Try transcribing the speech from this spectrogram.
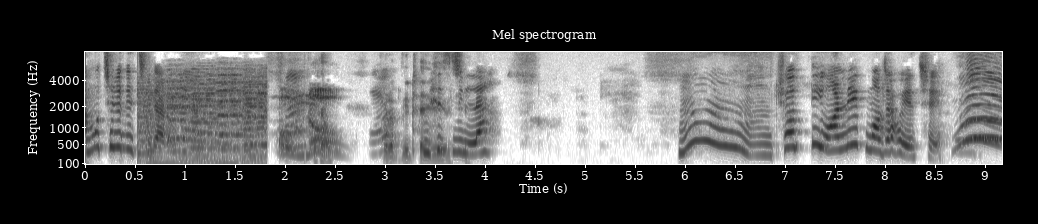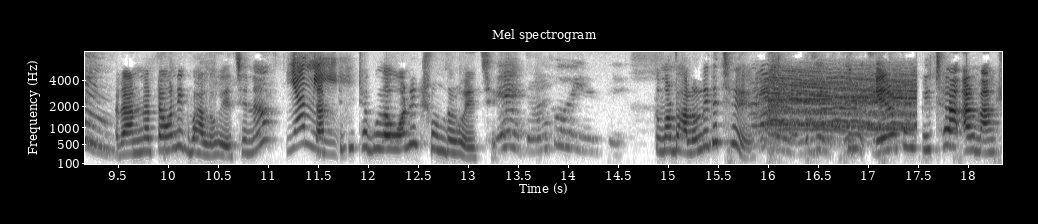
আমু ছেড়ে দিচ্ছি দাঁড়ো বিসমিল্লাহ। হুম সত্যি অনেক মজা হয়েছে। রান্নাটা অনেক ভালো হয়েছে না? চারটি পিঠাগুলো অনেক সুন্দর হয়েছে। তোমার ভালো লেগেছে? তুমি এরকম পিঠা আর মাংস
